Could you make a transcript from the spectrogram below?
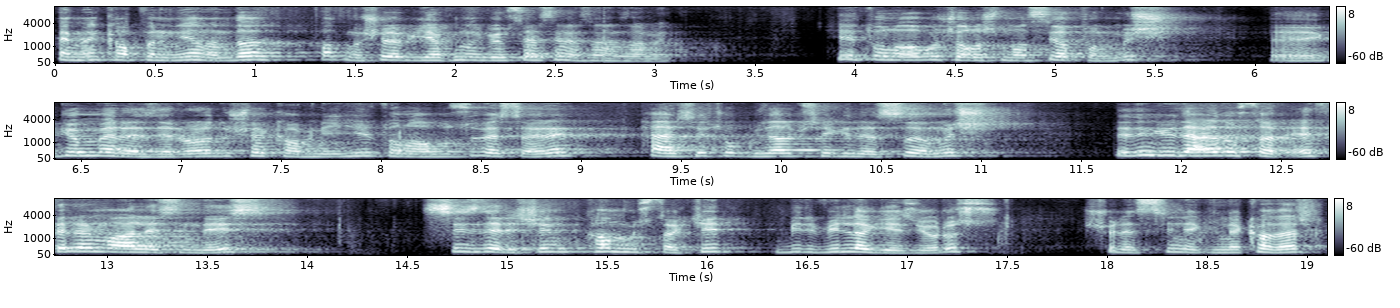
hemen kapının yanında Fatma şöyle bir yakından göstersene sana zahmet. Hilton lavabo çalışması yapılmış. E, gömme rezervuarı, düşer kabini, Hilton lavabosu vesaire her şey çok güzel bir şekilde sığmış. Dediğim gibi değerli dostlar Efeler Mahallesi'ndeyiz. Sizler için tam müstakil bir villa geziyoruz. Şöyle sinekline kadar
